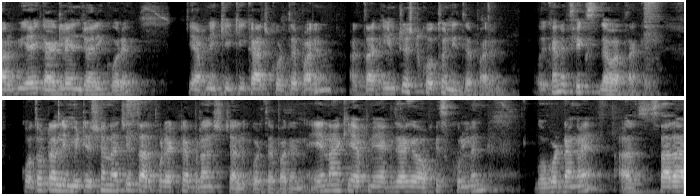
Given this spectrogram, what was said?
আরবিআই গাইডলাইন জারি করে কি আপনি কী কী কাজ করতে পারেন আর তার ইন্টারেস্ট কত নিতে পারেন। ওইখানে ফিক্স দেওয়া থাকে। কতটা লিমিটেশন আছে তারপরে একটা ব্রাঞ্চ চালু করতে পারেন। এ না কি আপনি এক জায়গায় অফিস খুললেন গোবরডাঙ্গায় আর সারা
